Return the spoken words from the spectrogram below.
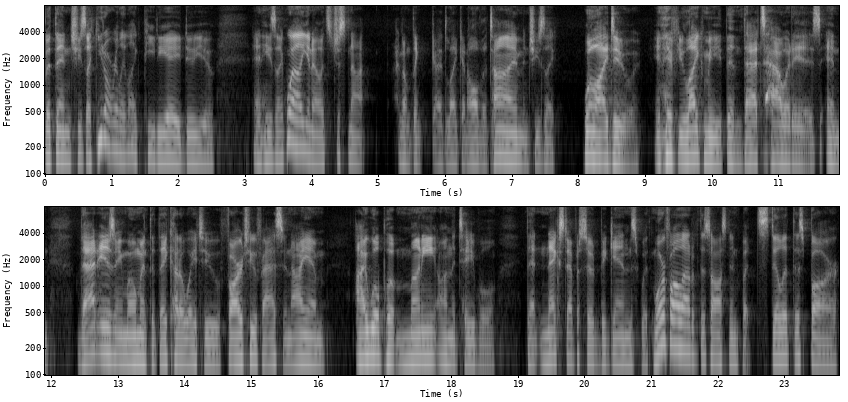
But then she's like, You don't really like PDA, do you? And he's like, Well, you know, it's just not, I don't think I'd like it all the time. And she's like, Well, I do. And if you like me, then that's how it is. And that is a moment that they cut away to far too fast. And I am, I will put money on the table that next episode begins with more fallout of this Austen, but still at this bar.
